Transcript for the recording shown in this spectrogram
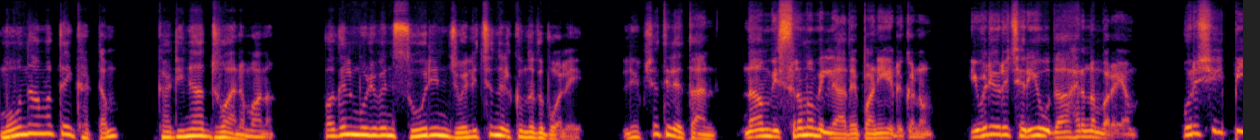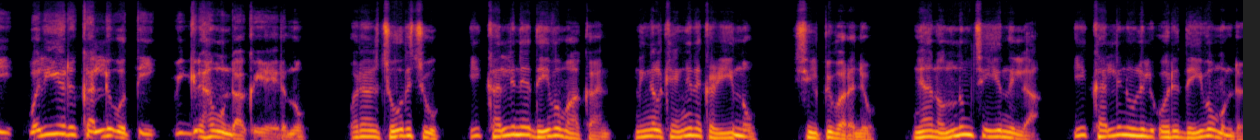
മൂന്നാമത്തെ ഘട്ടം കഠിനാധ്വാനമാണ്. പകൽ മുഴുവൻ സൂര്യൻ ജ്വലിച്ചു നിൽക്കുന്നത് പോലെ ലക്ഷ്യത്തിലെത്താൻ നാം വിശ്രമമില്ലാതെ പണിയെടുക്കണം. ഇവിടെ ഒരു ചെറിയ ഉദാഹരണം പറയാം. ഒരു ശില്പി വലിയൊരു കല്ലുകൊത്തി വിഗ്രഹമുണ്ടാക്കുകയായിരുന്നു. ഒരാൾ ചോദിച്ചു ഈ കല്ലിനെ ദൈവമാക്കാൻ നിങ്ങൾക്ക് എങ്ങനെ കഴിയുന്നു? ശില്പി പറഞ്ഞു ഞാൻ ഒന്നും ചെയ്യുന്നില്ല. ഈ കല്ലിനുള്ളിൽ ഒരു ദൈവമുണ്ട്.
